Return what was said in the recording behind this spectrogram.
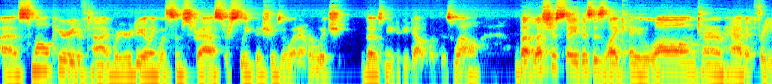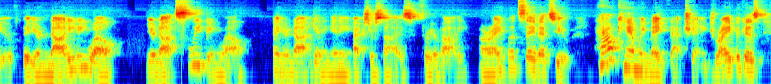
a small period of time where you're dealing with some stress or sleep issues or whatever, which those need to be dealt with as well. But let's just say this is like a long term habit for you that you're not eating well, you're not sleeping well, and you're not getting any exercise for your body. All right. Let's say that's you. How can we make that change? Right. Because,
